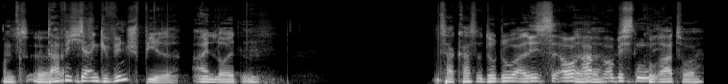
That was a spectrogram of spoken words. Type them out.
Und, äh, Darf ich hier ein Gewinnspiel einläuten? Zack, hast du, du als Ist, ob, äh, ob ich, Kurator.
